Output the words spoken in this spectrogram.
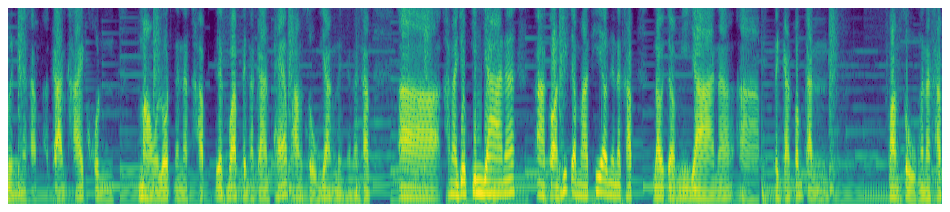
มึนๆนะครับอาการคล้ายคนเมารถนะครับเรียกว่าเป็นอาการแพ้ความสูงอย่างหนึ่งนะครับอ่าขณะยกกินยานะก่อนที่จะมาเที่ยวเนี่ยนะครับ เราจะมียานะเป็นการป้องกัน ความสูงนะครับ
